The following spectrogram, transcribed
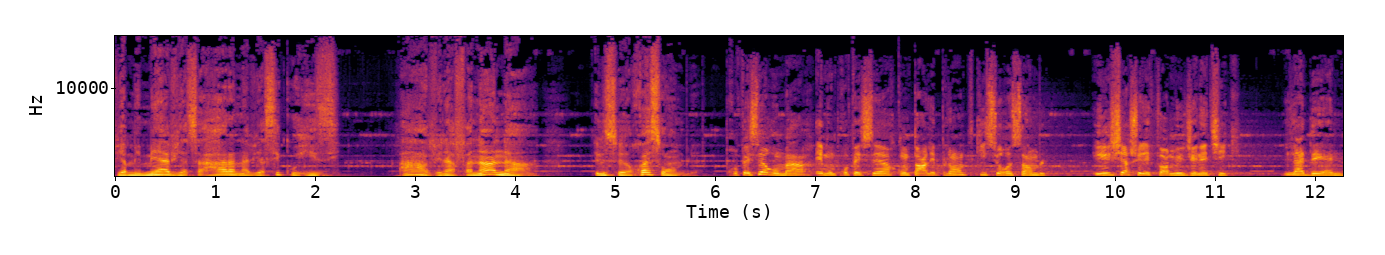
vya mimea vya Sahara na vya siku hizi. Ah, vinafanana, ils se ressemblent. Professeur Omar et mon professeur comparent les plantes qui se ressemblent. Ils cherchent les formules génétiques, l'ADN.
